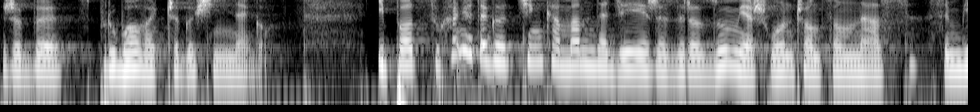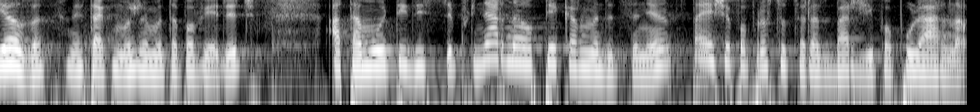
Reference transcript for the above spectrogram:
żeby spróbować czegoś innego. I po odsłuchaniu tego odcinka mam nadzieję, że zrozumiesz łączącą nas symbiozę, tak możemy to powiedzieć, a ta multidyscyplinarna opieka w medycynie staje się po prostu coraz bardziej popularna.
